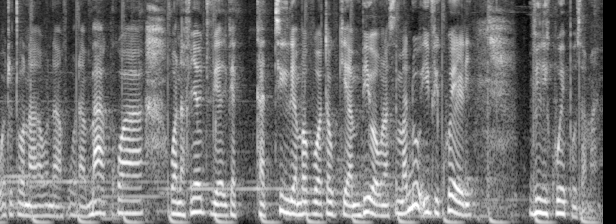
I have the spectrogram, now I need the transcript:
watoto wanabakwa wana, wana wanafanya vitu vya, vya katili ambavyo hata ukiambiwa unasema du hivi kweli vilikuwepo zamani.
